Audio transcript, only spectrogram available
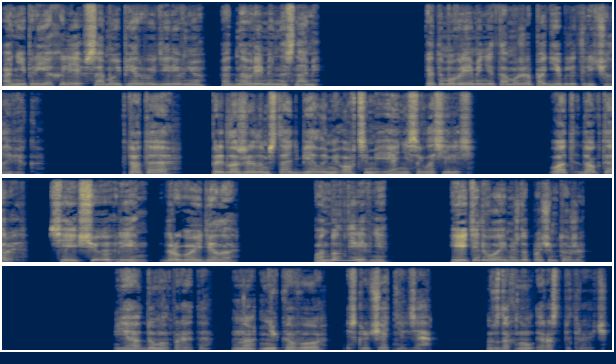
Они приехали в самую первую деревню одновременно с нами. К этому времени там уже погибли три человека. Кто-то предложил им стать белыми овцами, и они согласились. Вот доктор Си Рин — другое дело. Он был в деревне. И эти двое, между прочим, тоже. Я думал про это, но никого исключать нельзя, — вздохнул Эраст Петрович.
